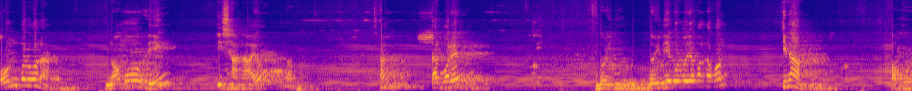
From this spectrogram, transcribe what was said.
ওম বলব না। নম রিং ঈশানায়। হ্যাঁ? তারপরে দই দই দিয়ে করব যখন তখন। কি নাম? অঘর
